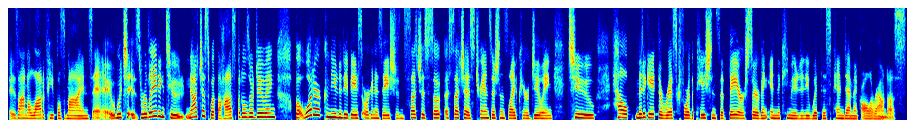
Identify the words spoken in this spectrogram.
is on a lot of people's minds, uh, which is relating to not just what the hospitals are doing, but what are community-based organizations such as so, such as Transitions Life Care doing to help mitigate mitigate the risk for the patients that they are serving in the community with this pandemic all around us?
